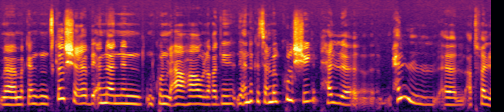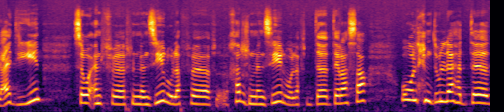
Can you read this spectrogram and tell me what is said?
ما ما كنتكلش بأن نكون معاها ولا غادي لأن كتعمل كل شيء بحال بحال الأطفال العاديين سواء في المنزل ولا في خارج المنزل ولا في الدراسة. والحمد لله هاد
